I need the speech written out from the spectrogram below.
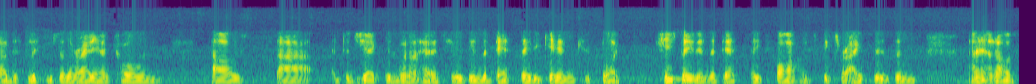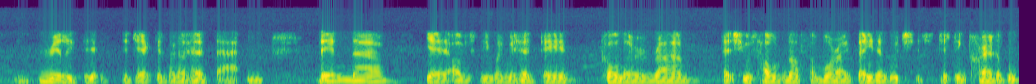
I just listened to the radio call, and I was uh, dejected when I heard she was in the death seat again because, like, she's been in the death seat five or six races, and and I was really de- dejected when I heard that. And then, um, yeah, obviously when we heard Dan call her um, that she was holding off for Moreau Beta, which is just incredible.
